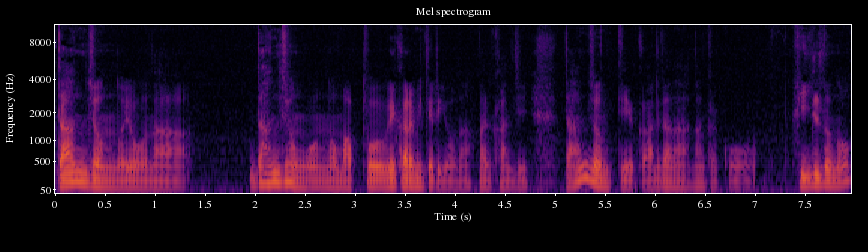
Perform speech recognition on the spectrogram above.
ダンジョンのようなダンジョンのマップを上から見てるようななんか感じダンジョンっていうかあれだななんかこうフィールドの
